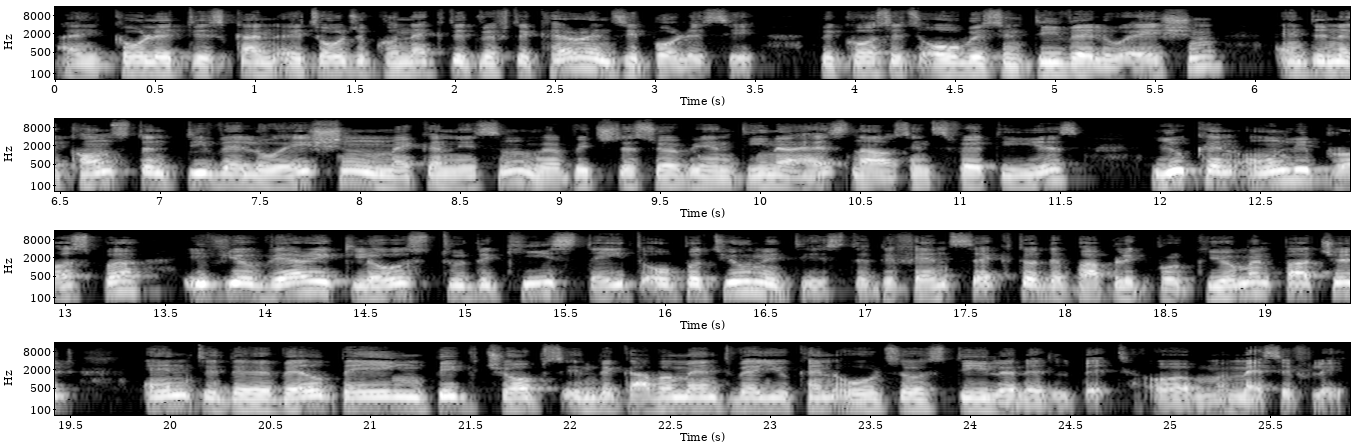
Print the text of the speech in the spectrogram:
I call it this kind, it's also connected with the currency policy because it's always in devaluation and in a constant devaluation mechanism, which the Serbian dinar has now since 30 years, you can only prosper if you're very close to the key state opportunities, the defense sector, the public procurement budget, and the well-paying big jobs in the government where you can also steal a little bit or massively.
